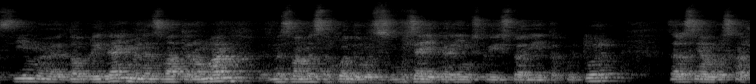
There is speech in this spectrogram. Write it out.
Всім е, добрий день, мене звати Роман. Ми з вами знаходимося в музеї караїмської історії та культури. Зараз я вам розкажу,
